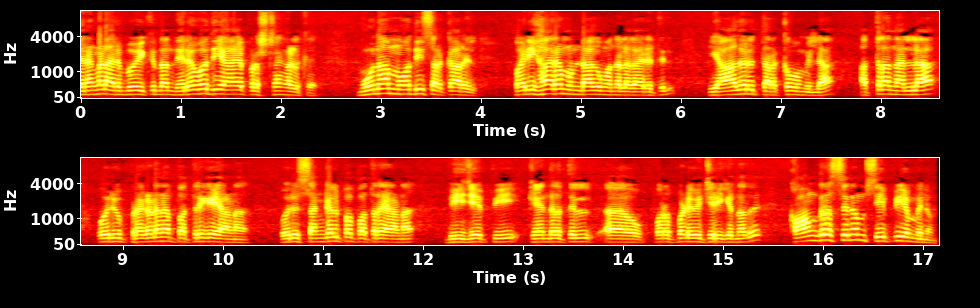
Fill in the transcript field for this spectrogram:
ജനങ്ങൾ അനുഭവിക്കുന്ന നിരവധിയായ പ്രശ്നങ്ങൾക്ക് മൂന്നാം മോദി സർക്കാരിൽ പരിഹാരം ഉണ്ടാകുമെന്നുള്ള കാര്യത്തിൽ യാതൊരു തർക്കവുമില്ല. അത്ര നല്ല ഒരു പ്രകടന പത്രികയാണ് ഒരു സങ്കല്പ പത്രയാണ് ബി ജെ പി കേന്ദ്രത്തിൽ പുറപ്പെടുവിച്ചിരിക്കുന്നത്. കോൺഗ്രസിനും സി പി എമ്മിനും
